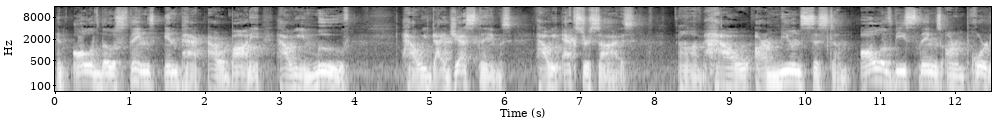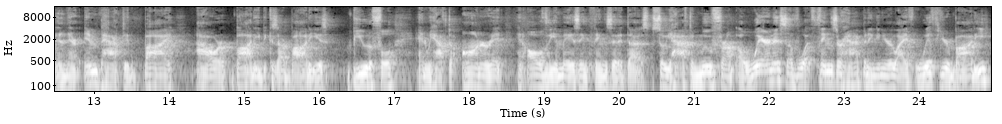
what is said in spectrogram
And all of those things impact our body, how we move, how we digest things, how we exercise. Um, how our immune system, all of these things are important and they're impacted by our body because our body is beautiful and we have to honor it and all of the amazing things that it does. So you have to move from awareness of what things are happening in your life with your body,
